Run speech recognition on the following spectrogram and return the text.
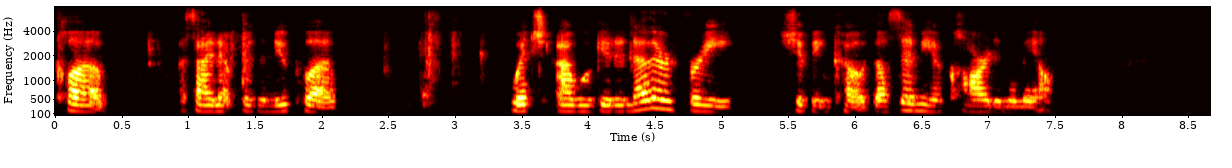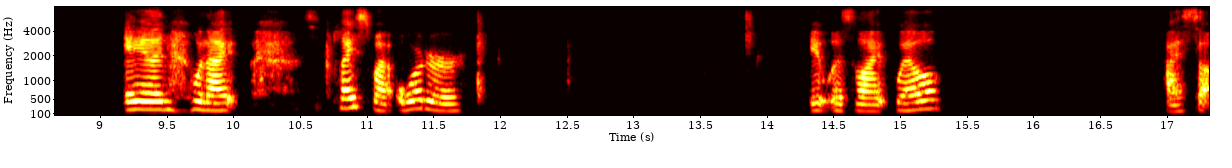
club, a sign up for the new club, which I will get another free shipping code. They'll send me a card in the mail. And when I placed my order, it was like, well, I saw,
